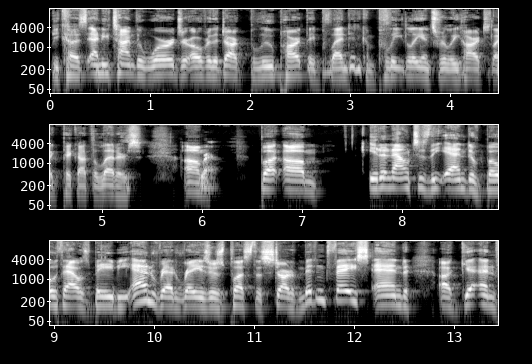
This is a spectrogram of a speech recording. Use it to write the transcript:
because anytime the words are over the dark blue part, they blend in completely, and it's really hard to like pick out the letters. Um, Right. But um, it announces the end of both Al's Baby and Red Razors, plus the start of Midden Face, and again,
